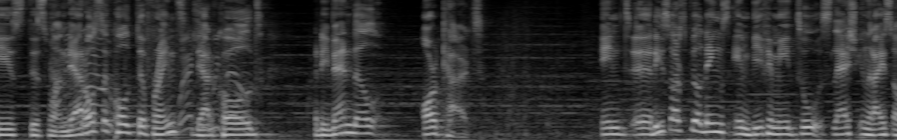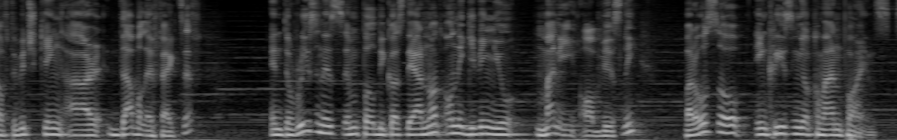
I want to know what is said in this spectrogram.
is this one. They are also called different. They are called Rivendell Orchard. And uh, resource buildings in BFME 2 slash in Rise of the Witch King are double effective. And the reason is simple because they are not only giving you money, obviously, but also increasing your command points.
